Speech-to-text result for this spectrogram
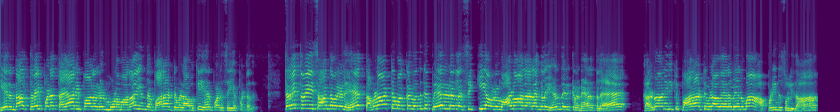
ஏனென்றால் திரைப்பட தயாரிப்பாளர்கள் மூலமா தான் இந்த பாராட்டு விழாவுக்கு ஏற்பாடு செய்யப்பட்டது. திரைத்துறையை சார்ந்தவர்களே தமிழ்நாட்டு மக்கள் வந்துட்டு பேரிடர்ல சிக்கி அவர்கள் வாழ்வாதாரங்களை இழந்திருக்கிற நேரத்துல கருணாநிதிக்கு பாராட்டு விழா வேற வேணுமா? அப்படின்னு சொல்லிதான்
